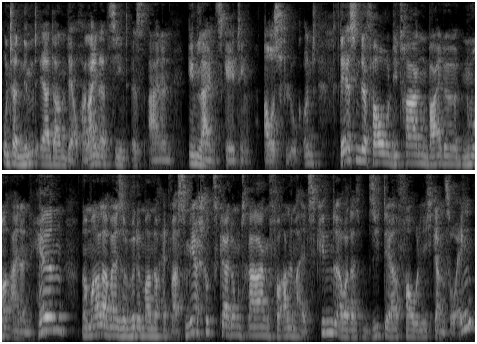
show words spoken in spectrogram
unternimmt er dann, der auch alleinerziehend ist, einen Inline-Skating-Ausflug. Und der S und der V, die tragen beide nur einen Helm. Normalerweise würde man noch etwas mehr Schutzkleidung tragen, vor allem als Kind, aber das sieht der V nicht ganz so eng.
